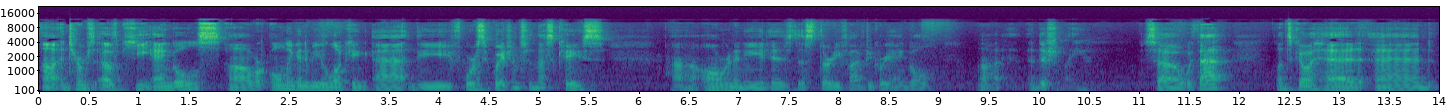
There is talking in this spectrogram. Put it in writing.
Uh, in terms of key angles, uh, we're only going to be looking at the force equations in this case. Uh, all we're going to need is this 35 degree angle uh, additionally. So with that, let's go ahead and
